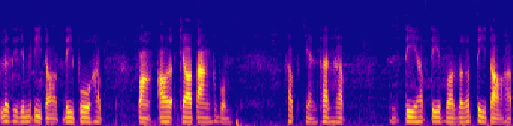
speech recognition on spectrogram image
เลือกที่จะไม่ตีต่อตีปูครับหวังเอาจะเอาตังค์ครับผม ครับเขียนสั้นครับตีครับตีบอลแล้วก็ตีต่อครับ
